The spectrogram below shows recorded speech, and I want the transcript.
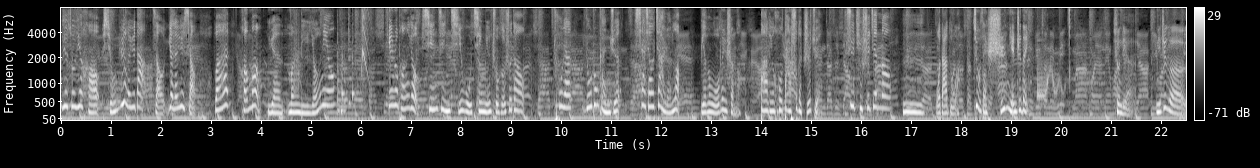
越做越好，熊越来越大，脚越来越小。晚安，好梦，愿梦里有你哦。”听众朋友仙剑起舞清明楚河说道：“突然有种感觉，夏夏要嫁人了。别问我为什么。”八零后大叔的直觉，具体时间呢？嗯，我打赌啊，就在十年之内。兄弟，你这个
